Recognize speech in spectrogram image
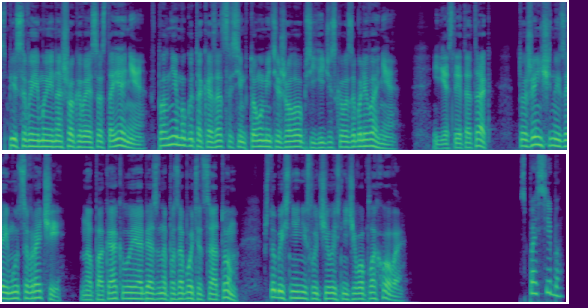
списываемые на шоковое состояние, вполне могут оказаться симптомами тяжелого психического заболевания. Если это так, то женщиной займутся врачи, но пока Клои обязана позаботиться о том, чтобы с ней не случилось ничего плохого. Спасибо.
